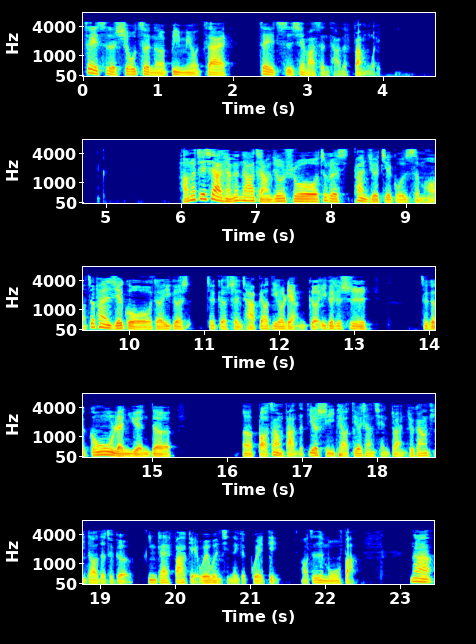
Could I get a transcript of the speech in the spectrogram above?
这一次的修正呢，并没有在这一次宪法审查的范围。好，那接下来想跟大家讲，就是说这个判决结果是什么？哈，这判决结果的一个这个审查标的有两个，一个就是这个公务人员的。呃，保障法的第二十一条第二项前段，就刚刚提到的这个应该发给慰问金的一个规定，好，这是母法。那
